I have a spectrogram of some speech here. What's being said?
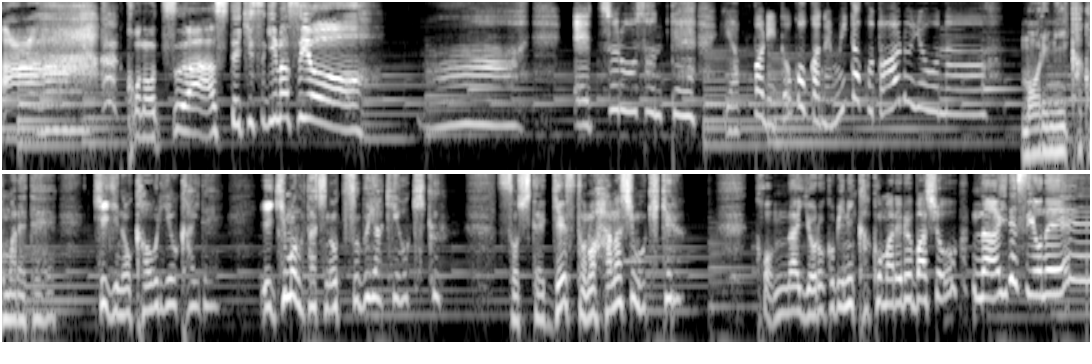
ああ、このツアー素敵すぎますよ。ああ、越郎さんって、やっぱりどこかで見たことあるような。森に囲まれて、木々の香りを嗅いで、生き物たちのつぶやきを聞く。そしてゲストの話も聞ける。こんな喜びに囲まれる場所ないですよね。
